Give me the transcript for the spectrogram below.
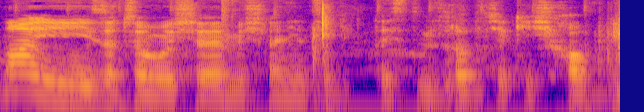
No i zaczęło się myślenie, co by tutaj z tym zrobić, jakieś hobby.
